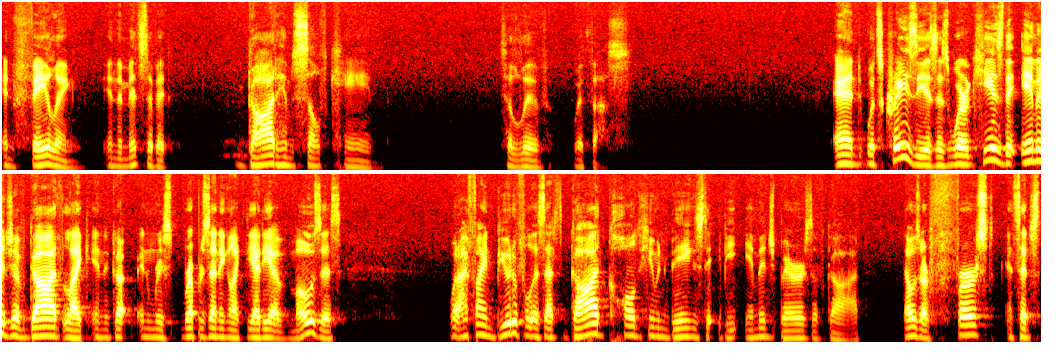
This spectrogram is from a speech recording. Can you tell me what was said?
and failing in the midst of it, God Himself came to live with us. And what's crazy is, is where he is the image of God, like in, in representing like the idea of Moses. What I find beautiful is that God called human beings to be image bearers of God. That was our first and sense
